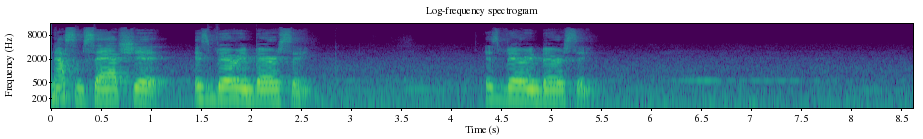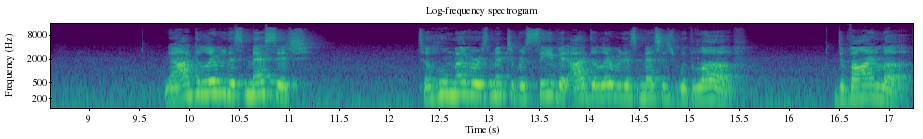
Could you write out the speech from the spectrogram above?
That's some sad shit. It's very embarrassing. It's very embarrassing. Now, I deliver this message to whomever is meant to receive it. I deliver this message with love, divine love,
